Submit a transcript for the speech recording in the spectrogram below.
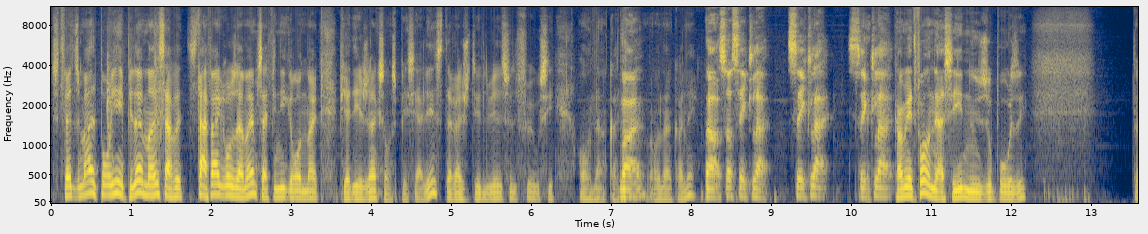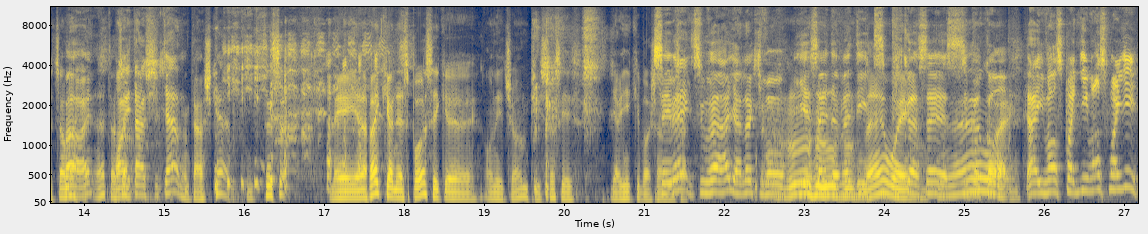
Tu te fais du mal pour rien. Puis là, à un moment donné, ça, si t'as affaire gros de même, ça finit gros de même. Puis il y a des gens qui sont spécialistes de rajouter de l'huile sur le feu aussi. On en connaît. Ouais. On en connaît. Non, ça c'est clair. C'est clair. C'est clair. Combien de fois on a essayé de nous opposer? T'as-tu Ouais, remarqué? ouais? Hein, On est en chicane. On est en chicane. c'est ça. Mais il y en a pas qui ne connaissent pas, c'est qu'on est chum, puis ça, c'est. Il n'y a rien qui va changer. C'est ça. vrai que souvent, il y en a qui vont Mhm, ils essaient de mettre des ben petits ouais. picossets qu'on- ouais. Ah, ils vont se pogner, ils vont se pogner.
